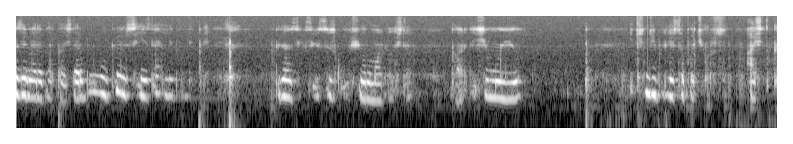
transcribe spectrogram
Hepinize merhaba arkadaşlar. Bugün sizlerle birlikte birazcık sessiz konuşuyorum arkadaşlar. Kardeşim uyuyor. İkinci bir hesap açıyoruz. Açtık.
